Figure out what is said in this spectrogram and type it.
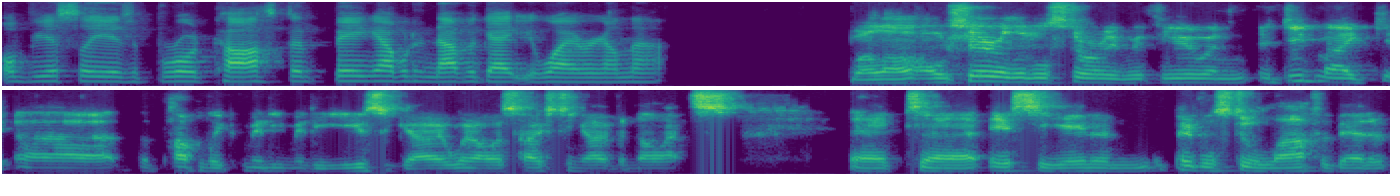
obviously, as a broadcaster, being able to navigate your way around that. Well, I'll, share a little story with you, and it did make uh, the public many, many years ago when I was hosting overnights at uh, SEN, and people still laugh about it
